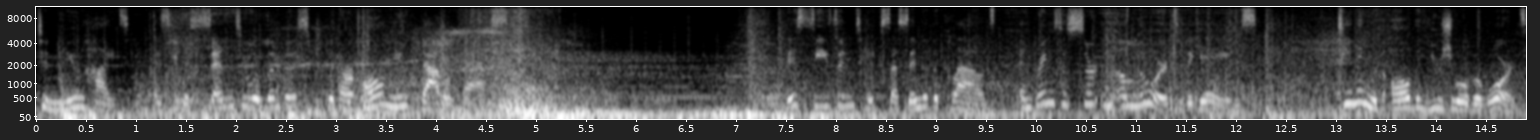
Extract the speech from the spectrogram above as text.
to new heights as you ascend to Olympus with our all-new Battle Pass. This season takes us into the clouds and brings a certain allure to the games. Teeming with all the usual rewards,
